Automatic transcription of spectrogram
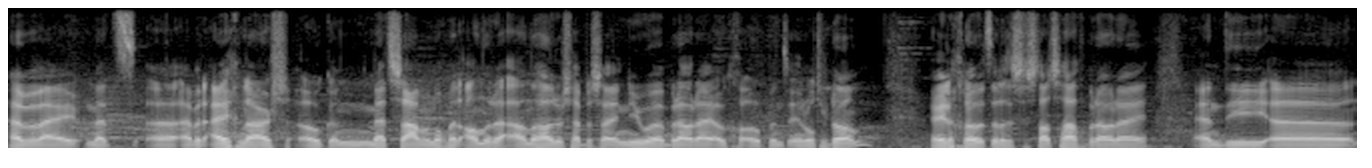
hebben wij met hebben de eigenaars ook een met samen nog met andere aandeelhouders hebben zij een nieuwe brouwerij ook geopend in Rotterdam. Hele grote, dat is de Stadshavenbrouwerij. En die, nou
